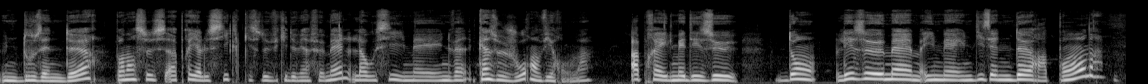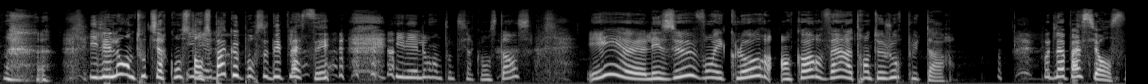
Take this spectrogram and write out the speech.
une douzaine d'heures. Pendant ce, après il y a le cycle qui, se, qui devient femelle. Là aussi il met une vingt- 15 jours environ. hein. Après il met des œufs dont les œufs eux-mêmes, il met une dizaine d'heures à pondre. Il est là en toutes circonstances, pas que pour se déplacer. Il est long en toutes circonstances. Et euh, les œufs vont éclore encore 20 à 30 jours plus tard. Faut de la patience.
